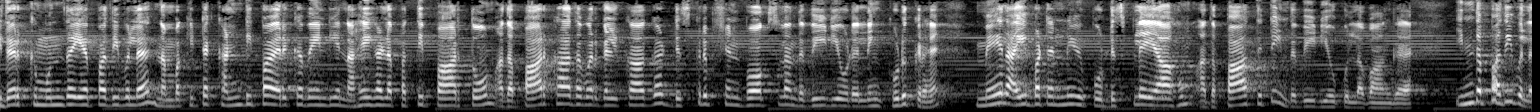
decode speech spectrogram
இதற்கு முந்தைய பதிவுல நம்ம கிட்ட கண்டிப்பா இருக்க வேண்டிய நகைகளை பத்தி பார்த்தோம். அதை பார்க்காதவர்களுக்காக டிஸ்கிரிப்ஷன் பாக்ஸ்ல அந்த வீடியோட லிங்க் கொடுக்குறேன். மேல் ஐ பட்டன்லையும் இப்போ டிஸ்ப்ளே ஆகும். அதை பார்த்துட்டு இந்த வீடியோக்குள்ள வாங்க. இந்த பதிவுல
